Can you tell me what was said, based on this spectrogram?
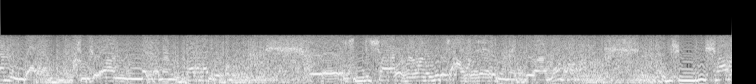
hemen dersin çünkü o an kadar mutlak değil e, ikinci şart o zaman ki acele etmemek duada üçüncü şart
